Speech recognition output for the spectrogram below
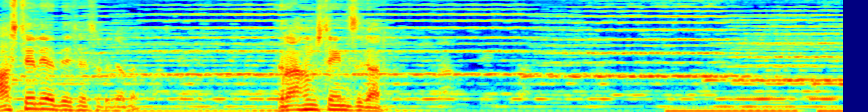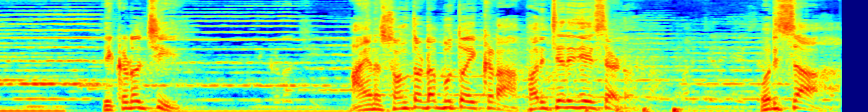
ఆస్ట్రేలియా దేశస్తుడు కదా? గ్రాహం స్టెయిన్స్ గారు. ఇక్కడొచ్చి. ఆయన సొంత డబ్బుతో ఇక్కడ పరిచయం చేశాడు. ఒరిస్సా.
